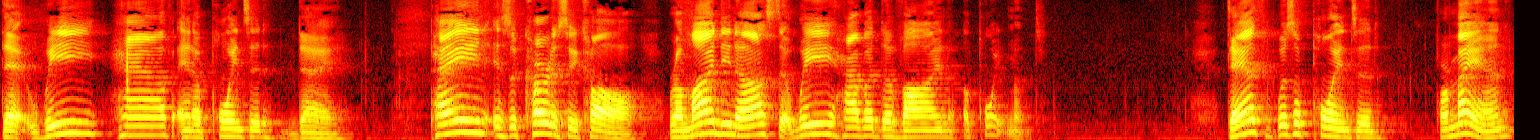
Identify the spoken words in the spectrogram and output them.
that we have an appointed day. Pain is a courtesy call, reminding us that we have a divine appointment. Death was appointed for man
